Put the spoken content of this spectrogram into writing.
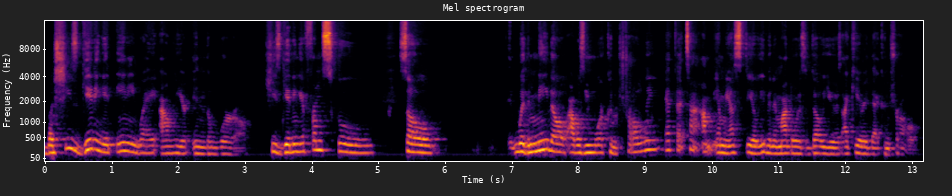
but she's getting it anyway out here in the world. She's getting it from school. So with me though, I was more controlling at that time. I mean, I still, even in my daughter's adult years, I carried that control.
